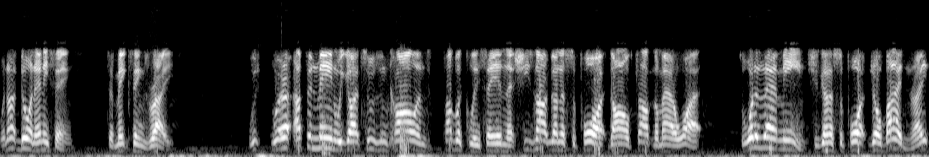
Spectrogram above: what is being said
We're not doing anything to make things right. We, we're up in Maine. We got Susan Collins publicly saying that she's not going to support Donald Trump no matter what. So what does that mean? She's going to support Joe Biden, right?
